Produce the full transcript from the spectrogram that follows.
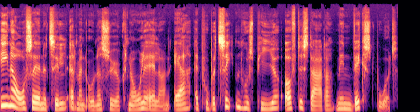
En af årsagerne til, at man undersøger knoglealderen, er, at puberteten hos piger ofte starter med en vækstburt.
